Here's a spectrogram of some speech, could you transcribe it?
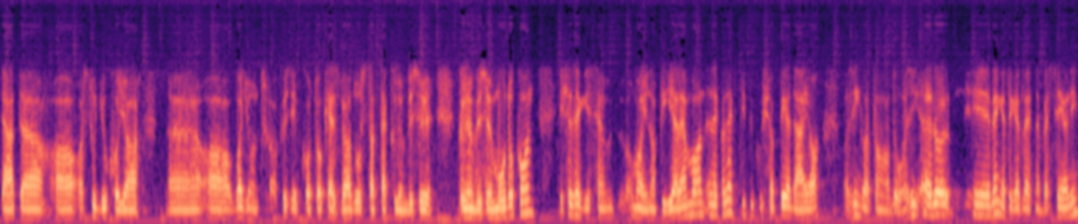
tehát a, a, azt tudjuk, hogy a, a vagyont a középkortól kezdve adóztatták különböző, különböző módokon, és ez egészen a mai napig jelen van. Ennek a legtipikusabb példája az ingatlanadó. Erről rengeteget lehetne beszélni.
